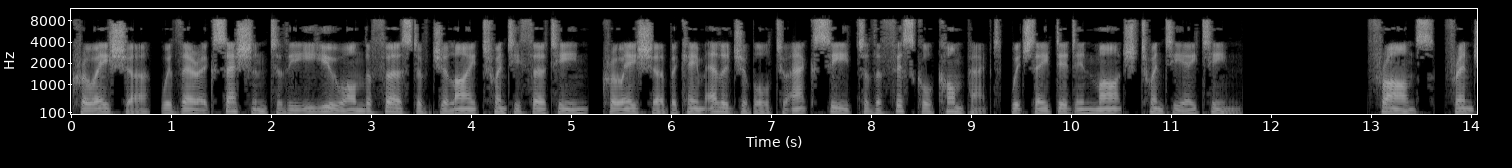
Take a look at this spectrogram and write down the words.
Croatia, with their accession to the EU on 1 July 2013, Croatia became eligible to accede to the Fiscal Compact, which they did in March 2018. France, French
